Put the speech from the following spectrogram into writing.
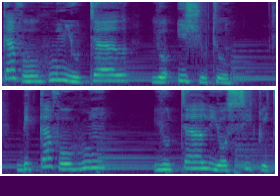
careful whom you tell your issue to. Be careful whom you tell your secret.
